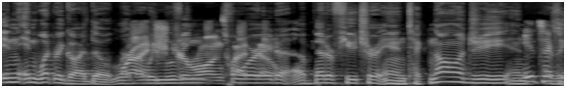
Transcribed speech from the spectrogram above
in, in what regard though? Like, We're are we moving strong toward plateau. a better future in technology and In as a human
